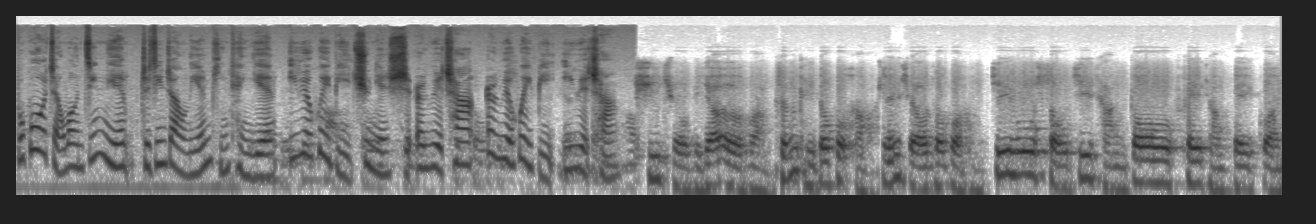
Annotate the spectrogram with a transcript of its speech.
不过展望今年，执行长连平坦言，一月会比去年十二月差，二月会比一月差。需求比较恶化，整体都不好，全球都不好，几乎手机厂都非常悲观。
